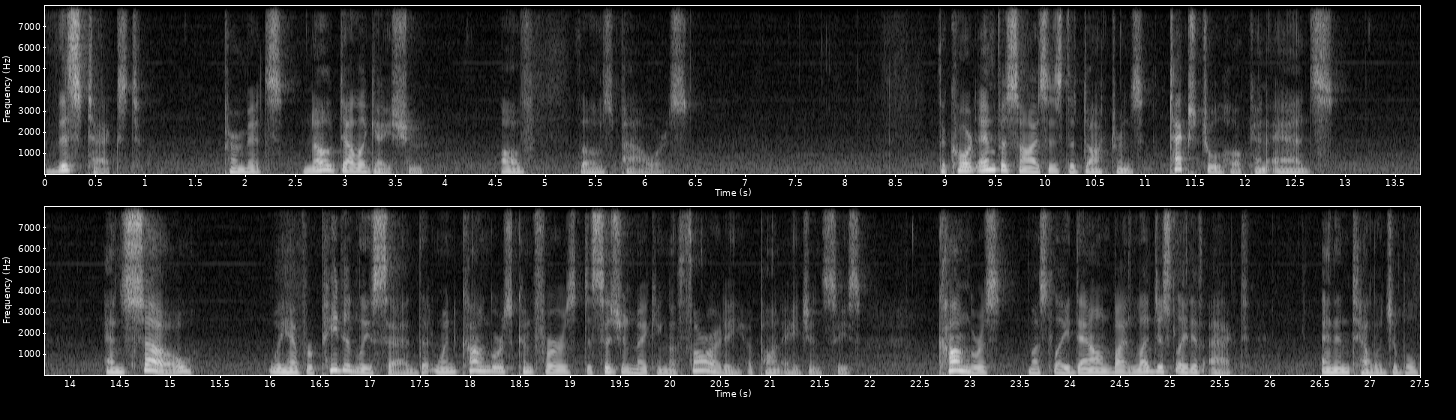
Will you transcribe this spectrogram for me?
This text permits no delegation of those powers. The court emphasizes the doctrine's textual hook and adds, and so we have repeatedly said that when Congress confers decision making authority upon agencies, Congress must lay down by legislative act an intelligible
